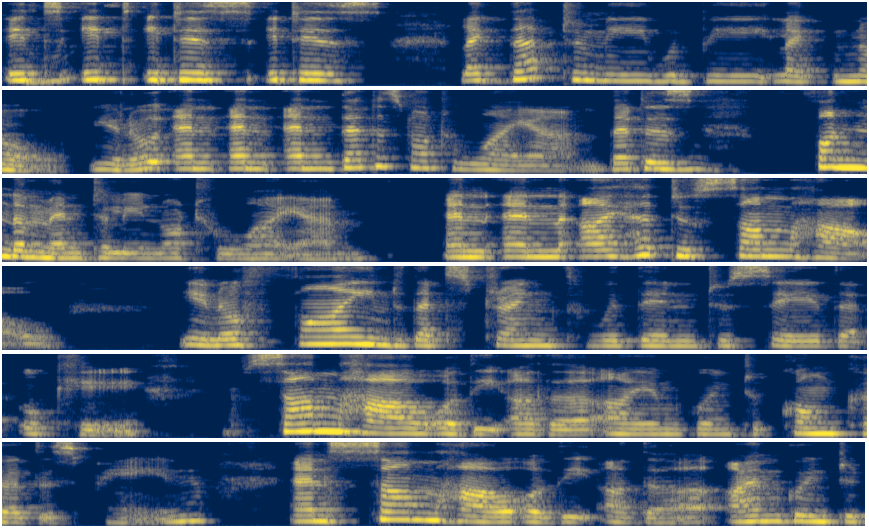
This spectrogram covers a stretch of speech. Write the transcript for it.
It's mm-hmm. it it is it is like that to me would be like no you know? And and and that is not who i am. That is mm-hmm. fundamentally not who I am. And and I had to somehow, you know, find that strength within to say that, okay, somehow or the other, I am going to conquer this pain. And somehow or the other, I'm going to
